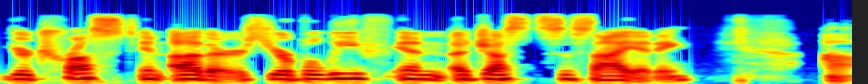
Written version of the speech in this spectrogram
your trust in others your belief in a just society. Um,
